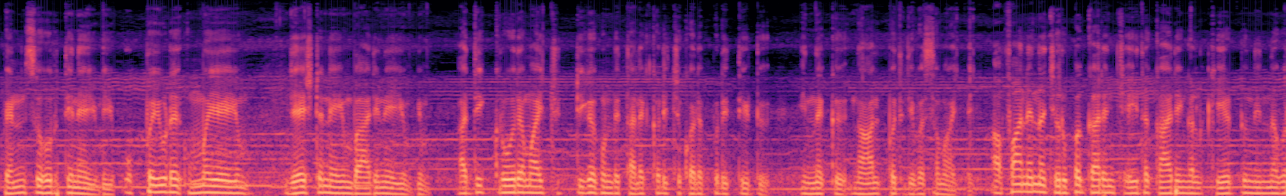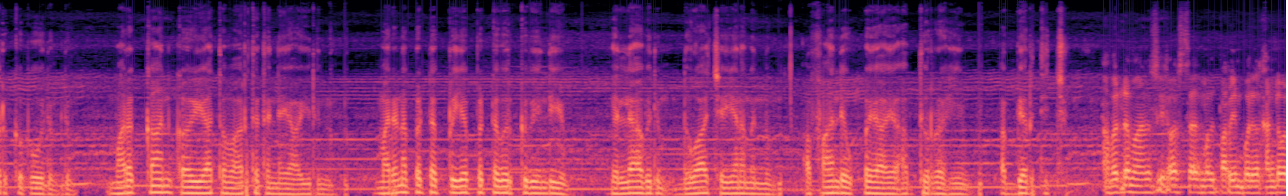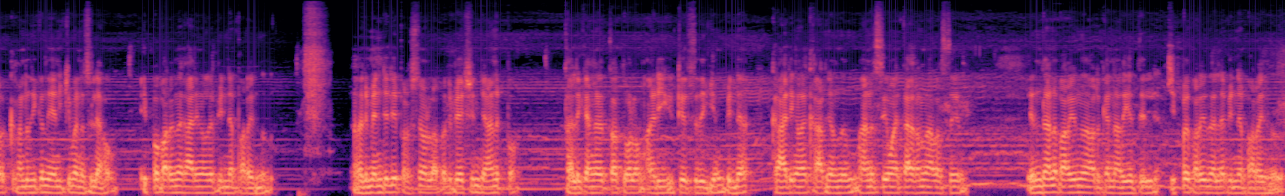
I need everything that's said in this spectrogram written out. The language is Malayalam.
പെൺ സുഹൃത്തിനെയും ഉപ്പയുടെ ഉമ്മയെയും ജ്യേഷ്ഠനെയും ഭാര്യനെയും അതിക്രൂരമായി ചുറ്റിക കൊണ്ട് തലക്കടിച്ച് കൊലപ്പെടുത്തിയിട്ട് ഇന്നക്ക് നാൽപ്പത് ദിവസമായി. അഫാൻ എന്ന ചെറുപ്പക്കാരൻ ചെയ്ത കാര്യങ്ങൾ കേട്ടുനിന്നവർക്ക് പോലും മറക്കാൻ കഴിയാത്ത വാർത്ത തന്നെയായിരുന്നു. മരണപ്പെട്ട പ്രിയപ്പെട്ടവർക്ക് വേണ്ടിയും എല്ലാവരും ദുവാ ചെയ്യണമെന്നും അഫാന്റെ ഉപ്പയായ അബ്ദുറഹീം അഭ്യർത്ഥിച്ചു. അവരുടെ മാനസികാവസ്ഥ നമ്മൾ പറയുമ്പോൾ കണ്ടവർ കണ്ടവർക്ക് കണ്ടു എനിക്ക് മനസ്സിലാവും. ഇപ്പോൾ പറയുന്ന കാര്യങ്ങൾ പിന്നെ പറയുന്നത്. അവർ മെന്റലി പ്രശ്നമുള്ള ഒരു പേഷ്യന്റാണ് ഇപ്പോൾ തലയ്ക്ക് അങ്ങനത്തോളം അടി കിട്ടിയ സ്ഥിതിക്കും പിന്നെ കാര്യങ്ങളൊക്കെ അറിഞ്ഞതും മാനസികമായി തകർന്ന അവസ്ഥയും എന്താണ് പറയുന്നത് അവർക്ക് തന്നെ അറിയത്തില്ല. ഇപ്പോൾ പറയുന്നതല്ല പിന്നെ പറയുന്നത്.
